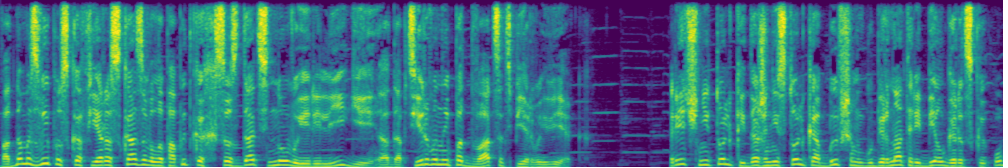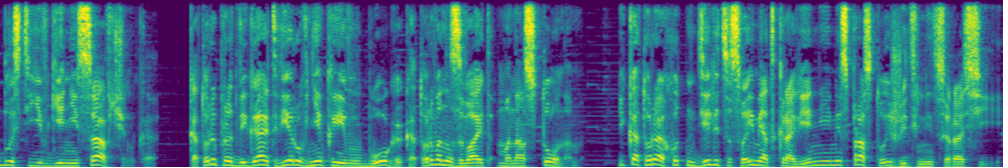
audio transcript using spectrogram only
В одном из выпусков я рассказывал о попытках создать новые религии, адаптированные под 21 век. Речь не только и даже не столько о бывшем губернаторе Белгородской области Евгении Савченко, который продвигает веру в некоего бога, которого называет моностоном, и который охотно делится своими откровениями с простой жительницей России.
